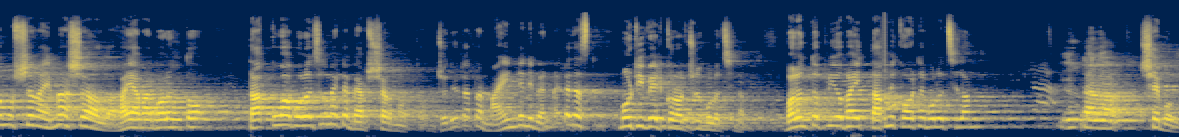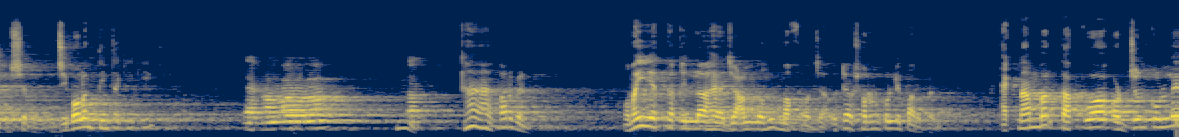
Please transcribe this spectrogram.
সমস্যা নাই মাশাআল্লাহ। ভাই আমার বলেন তো তাকুয়া বলেছিলাম একটা ব্যবসার মতো। যদিও এটা আপনার মাইন্ডে নেবেন না এটা জাস্ট মোটিভেট করার জন্য বলেছিলাম। বলেন তো প্রিয় ভাই তা আমি কয়টা বলেছিলাম? সে বলবে সে বলবে। জি বলেন তিনটা কি কি? এক নম্বর হলো হ্যাঁ হ্যাঁ পারবেন। ওমাইয়াত্তাকিল্লাহ জাআল্লাহু মাখরাজা ওটা স্মরণ করলে পারবেন। এক নাম্বার তাকওয়া অর্জন করলে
